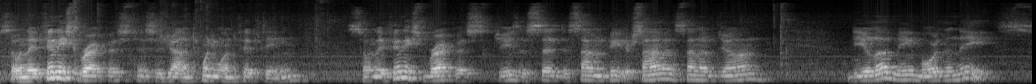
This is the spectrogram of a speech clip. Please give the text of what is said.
So when they finished breakfast, this is John 21 15. So when they finished breakfast, Jesus said to Simon Peter, Simon, son of John, do you love me more than these?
